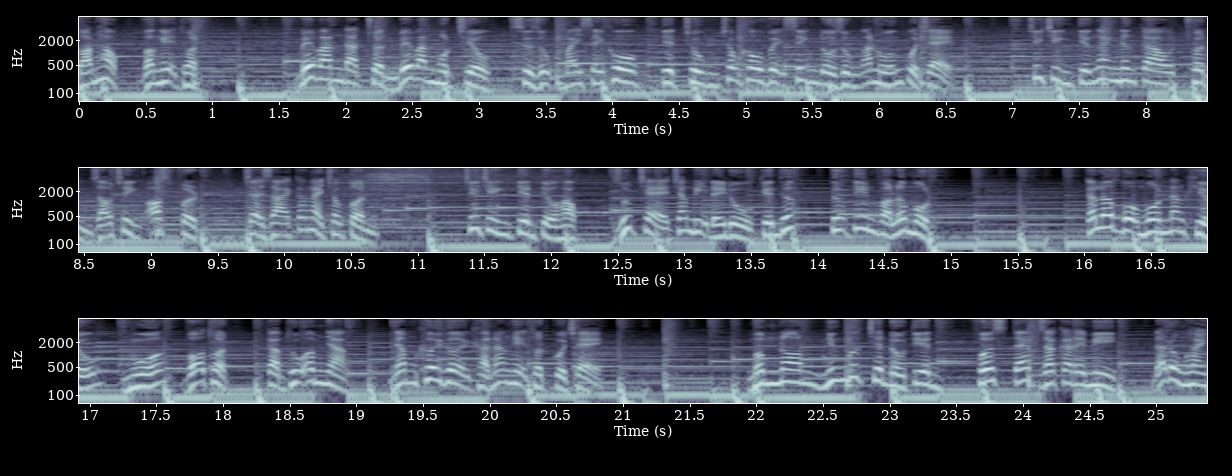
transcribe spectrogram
toán học và nghệ thuật Bếp ăn đạt chuẩn bếp ăn một chiều, sử dụng máy sấy khô, tiệt trùng trong khâu vệ sinh đồ dùng ăn uống của trẻ. Chương trình tiếng Anh nâng cao chuẩn giáo trình Oxford trải dài các ngày trong tuần. Chương trình tiền tiểu học giúp trẻ trang bị đầy đủ kiến thức, tự tin vào lớp 1. Các lớp bộ môn năng khiếu, múa, võ thuật, cảm thụ âm nhạc nhằm khơi gợi khả năng nghệ thuật của trẻ. Mầm non những bước chân đầu tiên, First Steps Academy đã đồng hành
